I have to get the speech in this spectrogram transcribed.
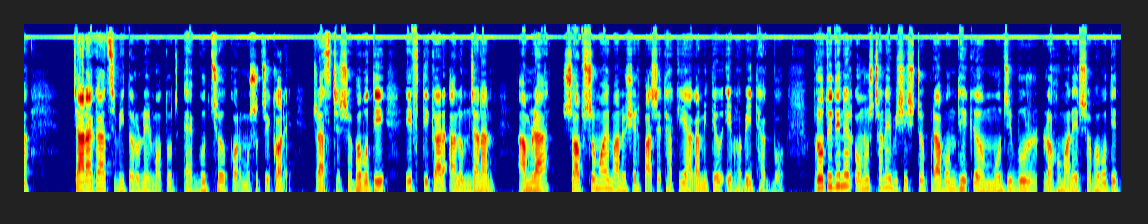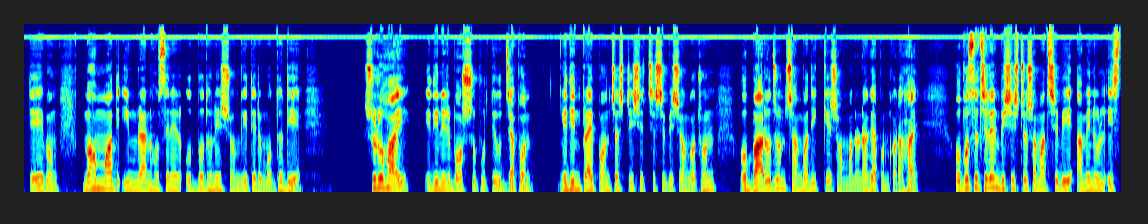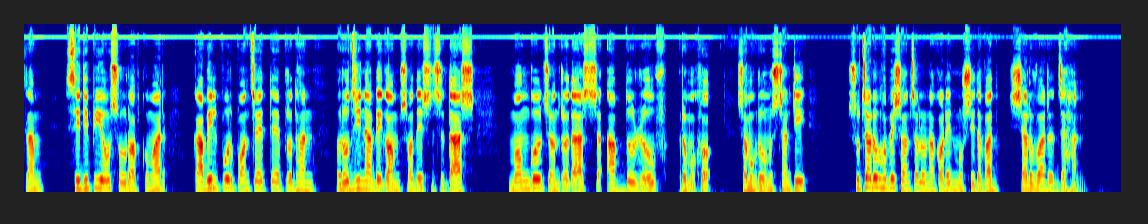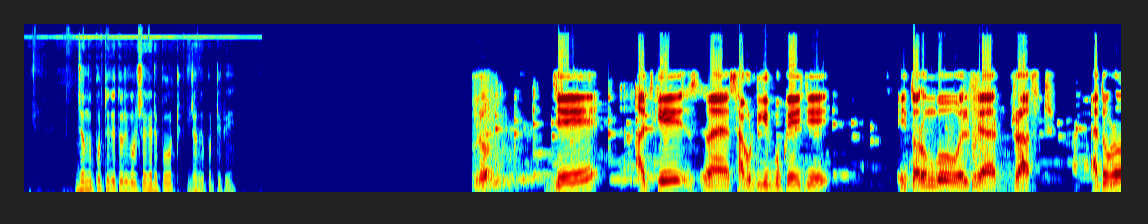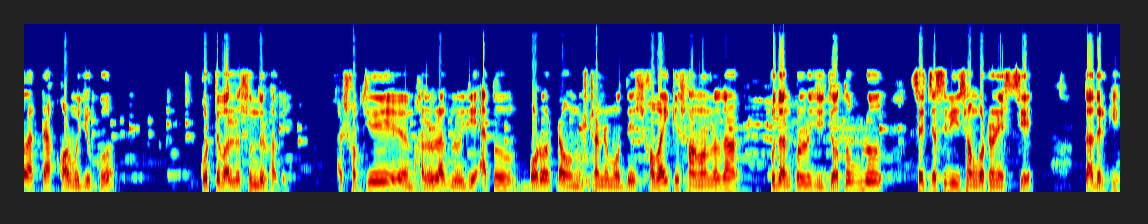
চারাগাছ বিতরণের মতো একগুচ্ছ কর্মসূচি করে। ট্রাস্টের সভাপতি ইফতিকার আলম জানান, আমরা সবসময় মানুষের পাশে থাকি, আগামীতেও এভাবেই থাকব। প্রতিদিনের অনুষ্ঠানে বিশিষ্ট প্রাবন্ধিক মুজিবুর রহমানের সভাপতিত্বে এবং মোহাম্মদ ইমরান হোসেনের উদ্বোধনী সঙ্গীতের মধ্য দিয়ে শুরু হয় এদিনের বর্ষপূর্তি উদযাপন। এদিন প্রায় পঞ্চাশটি স্বেচ্ছাসেবী সংগঠন ও বারো জন সাংবাদিককে সম্মাননা জ্ঞাপন করা হয়। উপস্থিত ছিলেন বিশিষ্ট সমাজসেবী আমিনুল ইসলাম সিডিপিও সৌরভ কুমার কাবিলপুর পঞ্চায়েতের প্রধান রোজিনা বেগম, স্বদেশ দাস মঙ্গলচন্দ্র দাস, আব্দুর রৌফ প্রমুখ। সমগ্র অনুষ্ঠানটি সুচারুভাবে সঞ্চালনা করেন মুর্শিদাবাদ সারোয়ার জাহান। জঙ্গিপুর থেকে তরিকুল শেখের রিপোর্ট, জঙ্গিপুর টিভি। যে আজকে সাগরদিঘির বুকে যে এই তরঙ্গ ওয়েলফেয়ার ট্রাস্ট এত বড় একটা কর্মযোগ্য করতে পারল সুন্দরভাবে। আর সবচেয়ে ভালো লাগল যে এত বড় একটা অনুষ্ঠানের মধ্যে সবাইকে সম্মাননা প্রদান করল যে যতগুলো স্বেচ্ছাসেবী সংগঠন এসছে তাদেরকে।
